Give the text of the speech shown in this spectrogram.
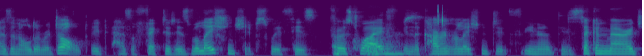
as an older adult, it has affected his relationships with his first wife in the current relationship, you know, his second marriage,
